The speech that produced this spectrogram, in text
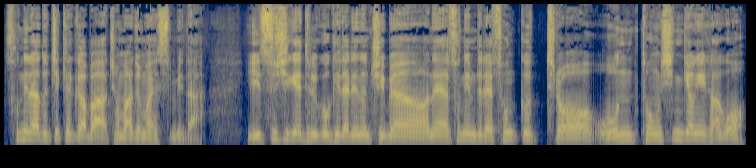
손이라도 찍힐까봐 조마조마했습니다. 이쑤시개 들고 기다리는 주변의 손님들의 손끝으로 온통 신경이 가고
